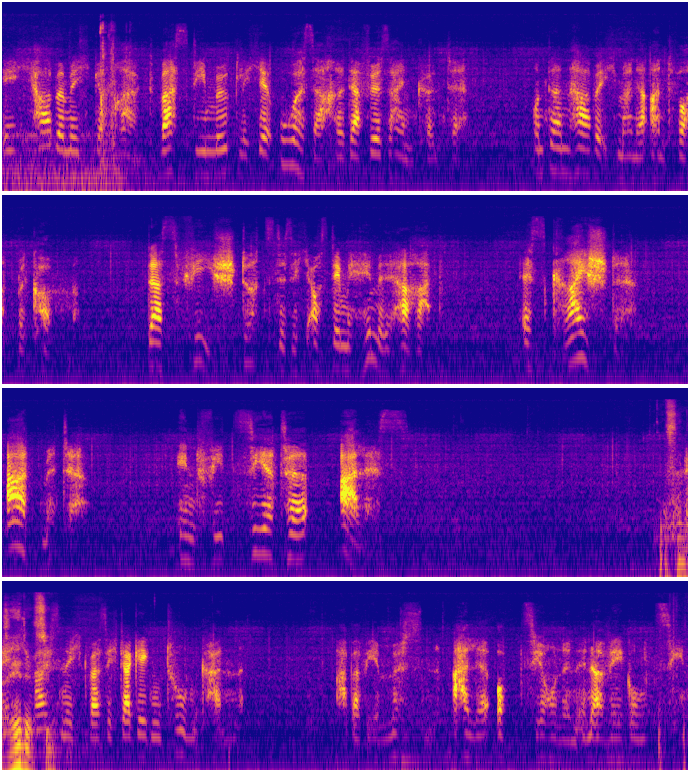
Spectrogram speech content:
Ich habe mich gefragt, was die mögliche Ursache dafür sein könnte. Und dann habe ich meine Antwort bekommen. Das Vieh stürzte sich aus dem Himmel herab. Es kreischte, atmete, infizierte alles. Wovon Ich redet weiß sie? nicht, was ich dagegen tun kann. Aber wir müssen alle Optionen in Erwägung ziehen.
